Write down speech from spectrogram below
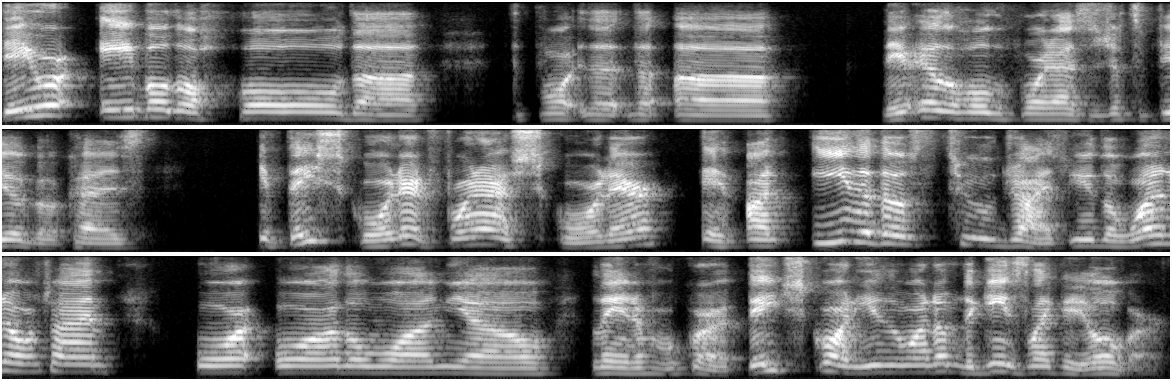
They were able to hold uh the four- the the uh they were able to hold the 49ers to just a field goal because if they scored there, if 49ers score there, if on either of those two drives, either one in overtime or or the one, you know, late in the fourth quarter, if they score on either one of them, the game's likely over.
